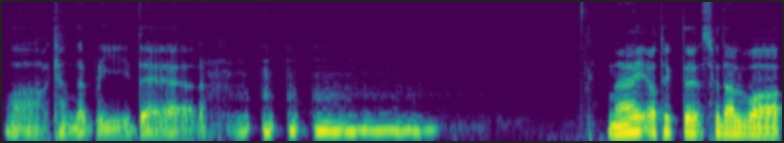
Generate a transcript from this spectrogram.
Vad kan det bli där? Mm, mm, mm, mm. Nej, jag tyckte Svedal var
